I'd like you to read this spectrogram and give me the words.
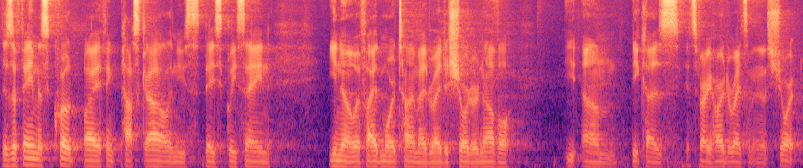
there's a famous quote by I think Pascal, and he's basically saying, you know, if I had more time, I'd write a shorter novel, um, because it's very hard to write something that's short,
